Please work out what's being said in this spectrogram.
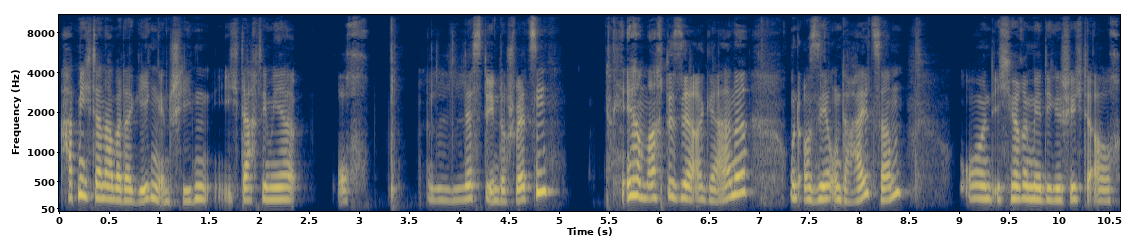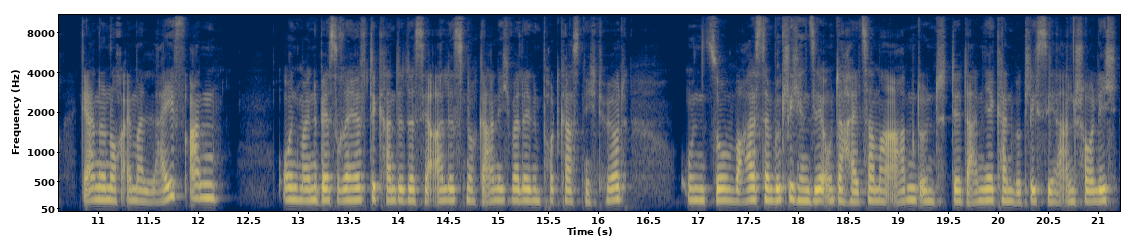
Hab mich dann aber dagegen entschieden. Ich dachte mir, och, lässt ihn doch schwätzen. Er macht es ja gerne und auch sehr unterhaltsam. Und ich höre mir die Geschichte auch gerne noch einmal live an. Und meine bessere Hälfte kannte das ja alles noch gar nicht, weil er den Podcast nicht hört. Und so war es dann wirklich ein sehr unterhaltsamer Abend und der Daniel kann wirklich sehr anschaulich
